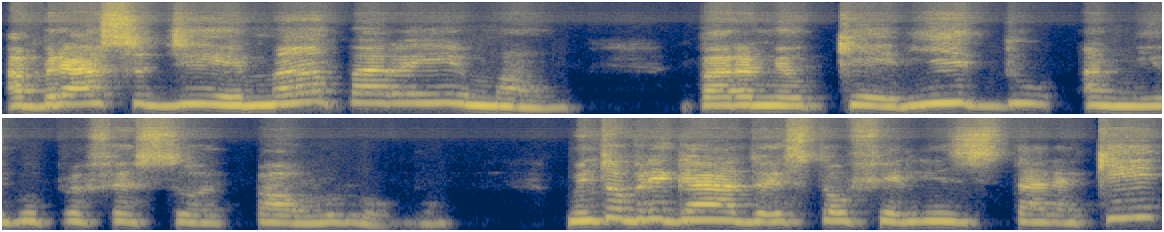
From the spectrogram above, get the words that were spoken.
Abraço de irmã para irmão, para meu querido amigo professor Paulo Lobo. Muito obrigada, estou feliz de estar aqui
